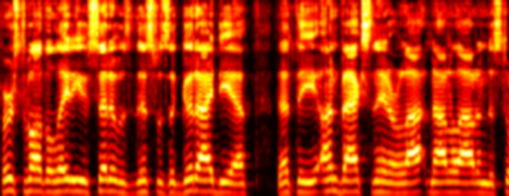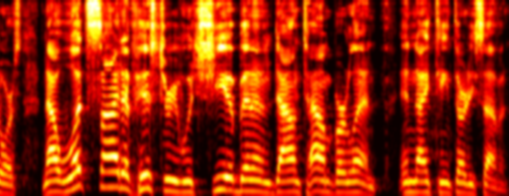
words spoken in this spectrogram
First of all, the lady who said it was this was a good idea that the unvaccinated are not allowed into stores. Now, what side of history would she have been in downtown Berlin in 1937?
